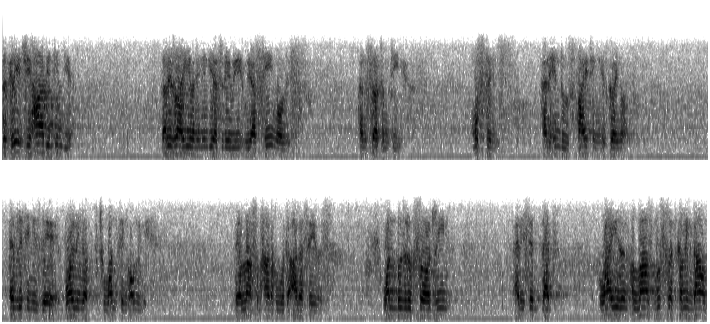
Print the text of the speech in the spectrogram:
the great jihad in India. That is why even in India today we, we are seeing all this uncertainty. Muslims and Hindus fighting is going on. Everything is there, boiling up to one thing only. May Allah subhanahu wa ta'ala save us. One Buzruk saw a dream and he said that why isn't Allah's Nusrat coming down?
